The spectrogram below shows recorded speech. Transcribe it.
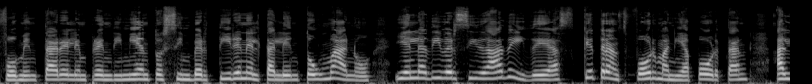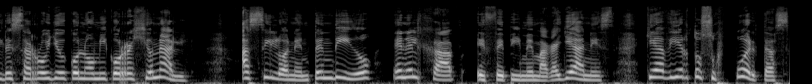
Fomentar el emprendimiento es invertir en el talento humano y en la diversidad de ideas que transforman y aportan al desarrollo económico regional. Así lo han entendido en el Hub FPIME Magallanes, que ha abierto sus puertas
